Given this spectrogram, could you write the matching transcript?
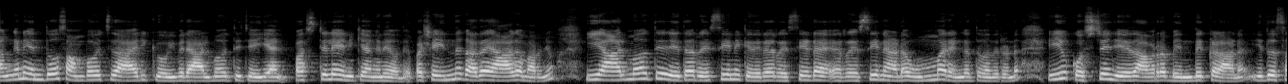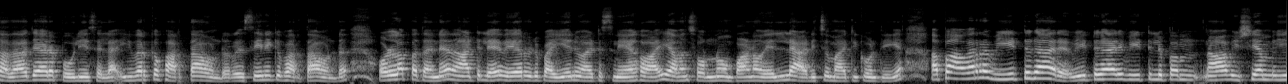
അങ്ങനെ എന്തോ സംഭവിച്ചതായിരിക്കുമോ ഇവർ ആത്മഹത്യ ചെയ്യാൻ? ഫസ്റ്റിലെ എനിക്ക് അങ്ങനെ തോന്നി. പക്ഷേ ഇന്ന് കഥ ആകെ മറിഞ്ഞു. ഈ ആത്മഹത്യ ചെയ്ത റെസീനക്കെതിരെ റെസിയുടെ റെസീനയുടെ ഉമ്മ രംഗത്ത് വന്നിട്ടുണ്ട്. ഈ ക്വസ്റ്റ്യൻ ചെയ്ത അവരുടെ ബന്ധുക്കളാണ്. ഇത് സദാചാര പോലീസല്ല. ഇവർക്ക് ഭർത്താവുണ്ട്. റെസീനയ്ക്ക് ഭർത്താവുണ്ട്. ഉള്ളപ്പോൾ തന്നെ നാട്ടിലെ വേറൊരു പയ്യനുമായിട്ട് സ്നേഹമായി അവൻ സ്വർണവും പണവും എല്ലാം അടിച്ചു മാറ്റിക്കൊണ്ടിരിക്കുക. അപ്പോൾ അവരുടെ വീട്ടുകാർ വീട്ടുകാർ വീട്ടിലിപ്പം ആ വിഷയം ഈ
